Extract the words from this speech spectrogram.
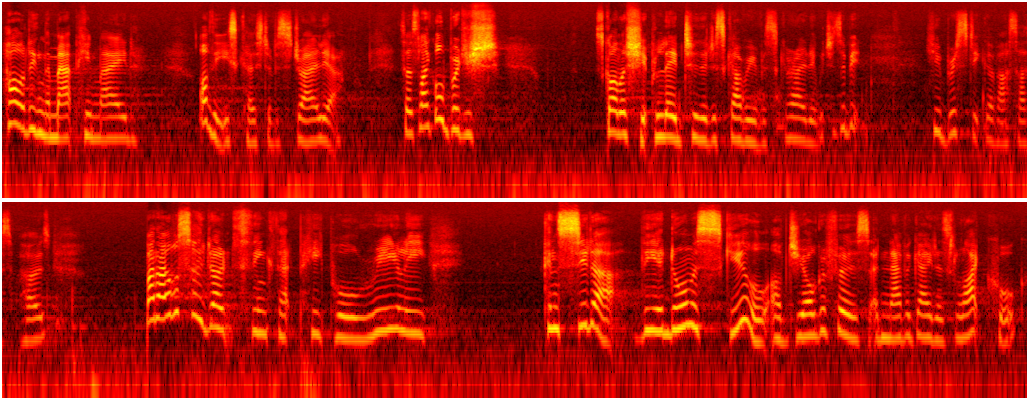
holding the map he made of the east coast of Australia. So it's like all British scholarship led to the discovery of Australia, which is a bit hubristic of us, I suppose. But I also don't think that people really consider the enormous skill of geographers and navigators like Cook,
